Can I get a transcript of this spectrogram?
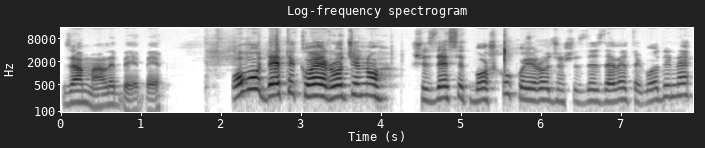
za male bebe. Ovo dete koje je rođeno 60 Boško, koji je rođen 69. godine,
